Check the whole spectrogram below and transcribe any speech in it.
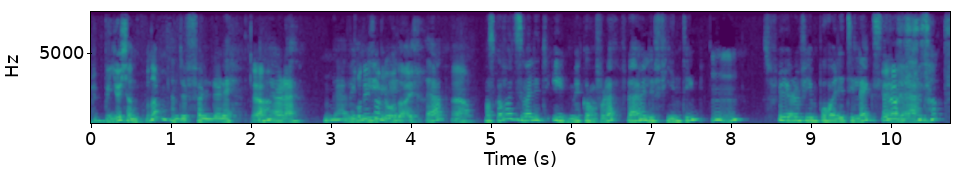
Du, blir jo kjent med dem. Men du følger de. Ja. Du gjør det. Det er Mm. veldig Og de følger jo deg. Ja. Ja. Man skal faktisk være litt ydmyk overfor det, for det er en veldig fin ting. Mm. Så gjør du en fin på håret i tillegg, så ja, er ikke det sant?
